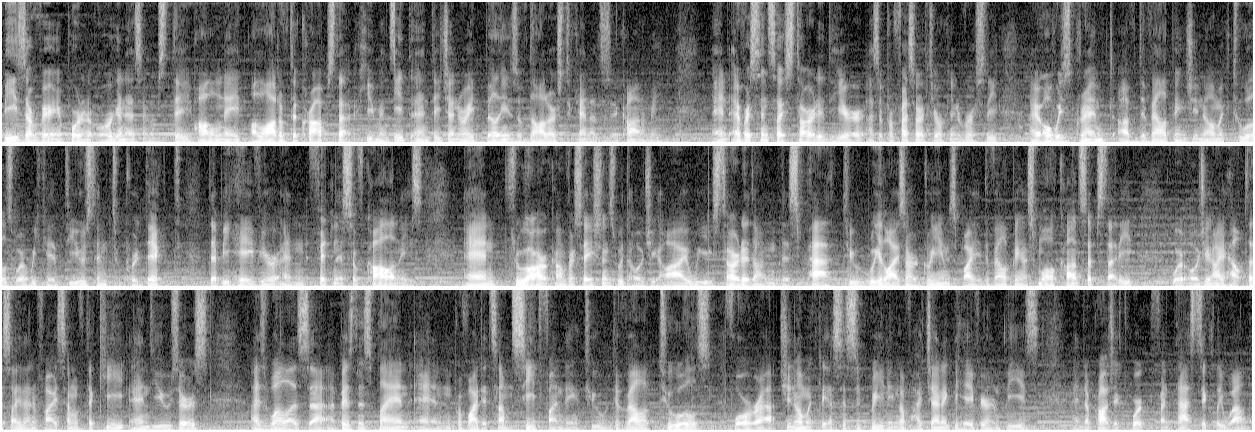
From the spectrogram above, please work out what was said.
Bees are very important organisms. They pollinate a lot of the crops that humans eat and they generate billions of dollars to Canada's economy. And ever since I started here as a professor at York University, I always dreamt of developing genomic tools where we could use them to predict the behavior and fitness of colonies. And through our conversations with OGI, we started on this path to realize our dreams by developing a small concept study where OGI helped us identify some of the key end users as well as a business plan and provided some seed funding to develop tools for uh, genomically assisted breeding of hygienic behavior in bees. And the project worked fantastically well.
